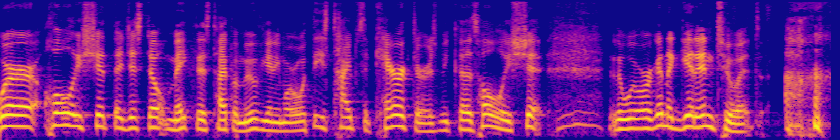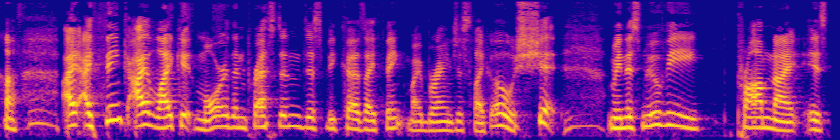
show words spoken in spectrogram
where holy shit, they just don't make this type of movie anymore with these types of characters because holy shit, we're gonna get into it. I, I think I like it more than Preston just because I think my brain's just like, oh shit. I mean, this movie Prom Night is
